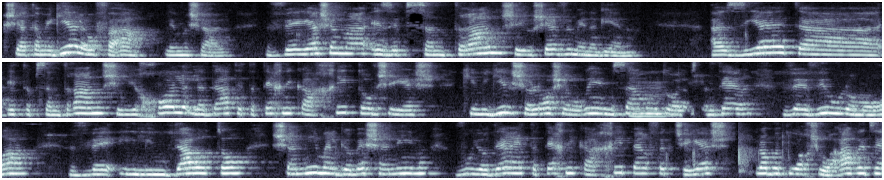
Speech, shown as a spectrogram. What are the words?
כשאתה מגיע להופעה למשל ויש שם איזה פסנתרן שיושב ומנגן אז יהיה את, ה, את הפסנתרן שהוא יכול לדעת את הטכניקה הכי טוב שיש כי מגיל שלוש ההורים שמו אותו על הפסנתר והביאו לו מורה והיא לימדה אותו שנים על גבי שנים והוא יודע את הטכניקה הכי פרפקט שיש, לא בטוח שהוא אהב את זה,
